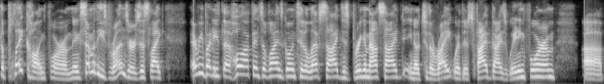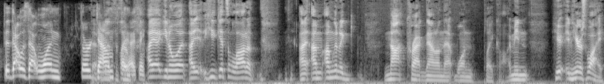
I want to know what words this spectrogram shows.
the play calling for him. Like some of these runs are just like everybody, the whole offensive line is going to the left side. Just bring him outside, you know, to the right where there's five guys waiting for him. Uh, that was that one third that, down play. I think. I, you know what? I he gets a lot of. I, I'm I'm gonna not crack down on that one play call. I mean, here and here's why.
